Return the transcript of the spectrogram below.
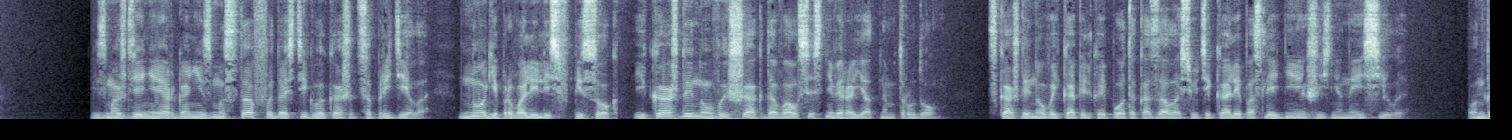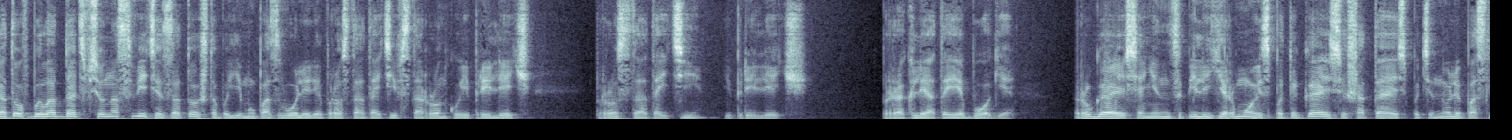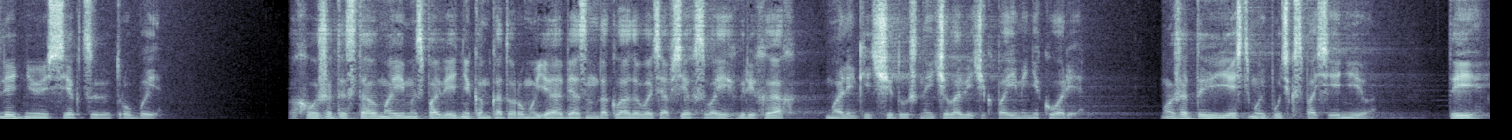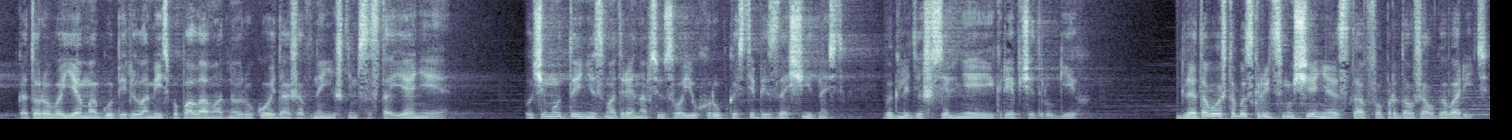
Измождение организма Стаффы достигло, кажется, предела. Ноги провалились в песок, и каждый новый шаг давался с невероятным трудом. С каждой новой капелькой пота, казалось, утекали последние жизненные силы. Он готов был отдать все на свете за то, чтобы ему позволили просто отойти в сторонку и прилечь. Просто отойти и прилечь. Проклятые боги! Ругаясь, они нацепили ермо и, спотыкаясь и шатаясь, потянули последнюю секцию трубы. «Похоже, ты стал моим исповедником, которому я обязан докладывать о всех своих грехах, маленький тщедушный человечек по имени Кори. Может, ты и есть мой путь к спасению. Ты, которого я могу переломить пополам одной рукой даже в нынешнем состоянии. Почему ты, несмотря на всю свою хрупкость и беззащитность, выглядишь сильнее и крепче других. Для того, чтобы скрыть смущение, Стаффа продолжал говорить.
